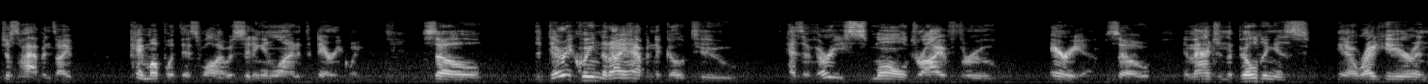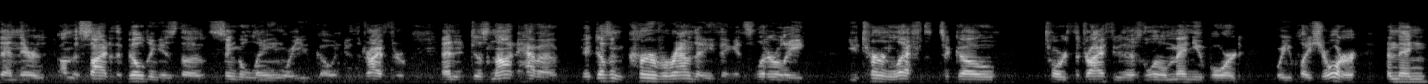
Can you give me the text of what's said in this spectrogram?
just so happens I came up with this while I was sitting in line at the Dairy Queen. So the Dairy Queen that I happen to go to has a very small drive-through area. So imagine the building is you know right here, and then there on the side of the building is the single lane where you go and do the drive-through, and it does not have a it doesn't curve around anything. It's literally you turn left to go towards the drive-through. There's a little menu board where you place your order, and then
